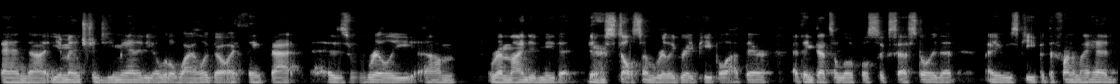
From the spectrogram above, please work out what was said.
And uh, you mentioned humanity a little while ago. I think that has really um, reminded me that there are still some really great people out there. I think that's a local success story that I always keep at the front of my head.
